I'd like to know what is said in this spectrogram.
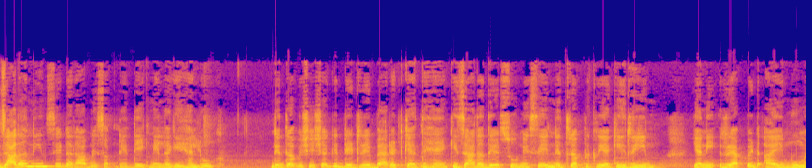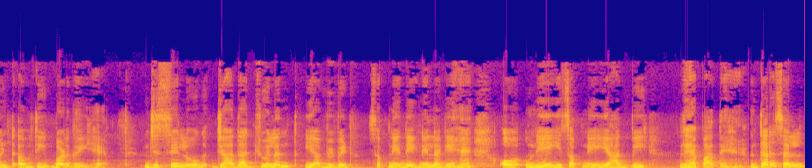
ज़्यादा नींद से डरावने सपने देखने लगे हैं लोग। निद्रा विशेषज्ञ डिडरे बैरेट कहते हैं कि ज़्यादा देर सोने से निद्रा प्रक्रिया की रीम, यानी रैपिड आई मूवमेंट अवधि बढ़ गई है, जिससे लोग ज़्यादा ज्वलंत या विविड सपने देखने लगे हैं और उन्हें ये सपने याद भी रह पाते हैं। दरअसल,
